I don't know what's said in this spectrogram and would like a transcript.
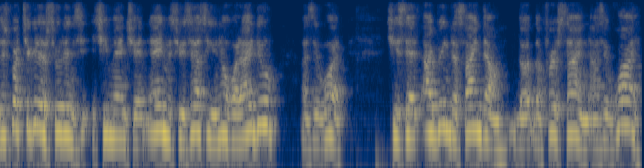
this particular student, she mentioned, hey, Mr. Isasi, you know what I do? I said, what? She said, I bring the sign down, the, the first sign. I said, why?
